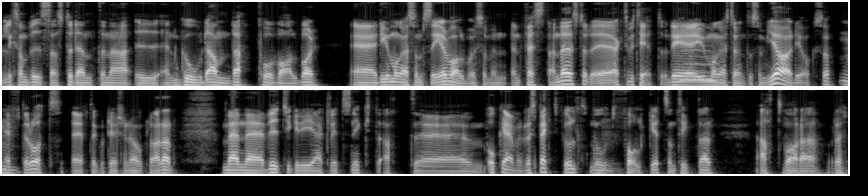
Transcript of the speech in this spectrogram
liksom visa studenterna i en god anda på valborg. Eh, det är ju många som ser valborg som en, en festande eh, aktivitet och det är ju många studenter som gör det också efteråt, efter kortegen är avklarad. Men eh, vi tycker det är jäkligt snyggt att, eh, och även respektfullt mot folket som tittar, att vara re-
